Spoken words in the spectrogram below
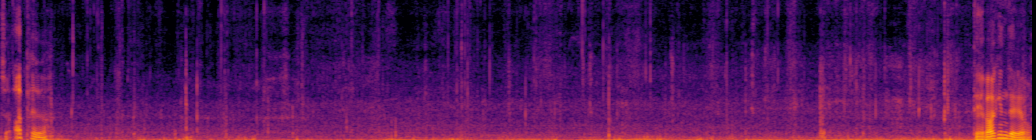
저 앞에, 대박인데요.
